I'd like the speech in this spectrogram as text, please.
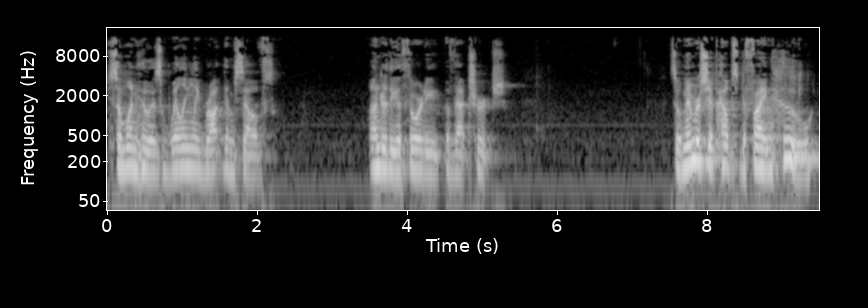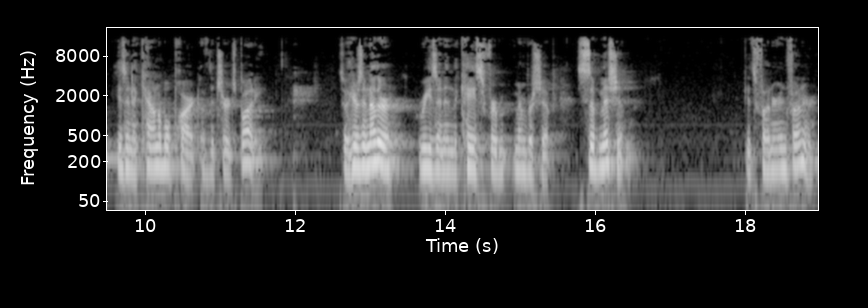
Someone who has willingly brought themselves under the authority of that church. So membership helps define who is an accountable part of the church body. So here's another reason in the case for membership. Submission. Gets funner and funner.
